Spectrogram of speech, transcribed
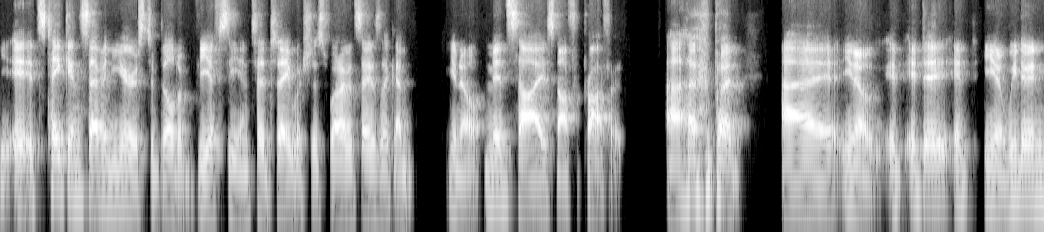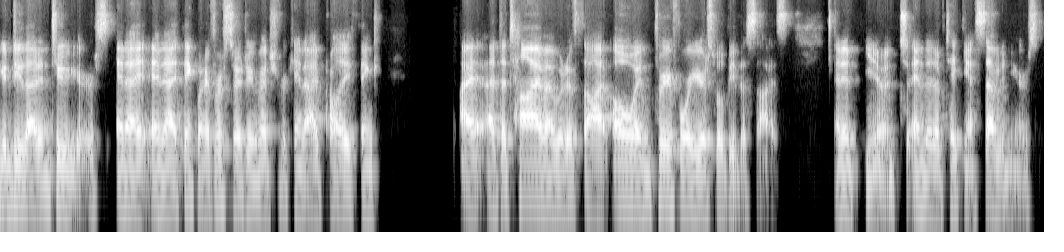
it's taken seven years to build a vfc into today which is what i would say is like a you know mid-sized not-for-profit. Uh, but uh, you know, it, it, it, you know, we didn't do that in two years. And I, and I think when I first started doing venture for Canada, I probably think I, at the time I would have thought, oh, in three or four years we'll be this size. And it, you know, it ended up taking us seven years.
